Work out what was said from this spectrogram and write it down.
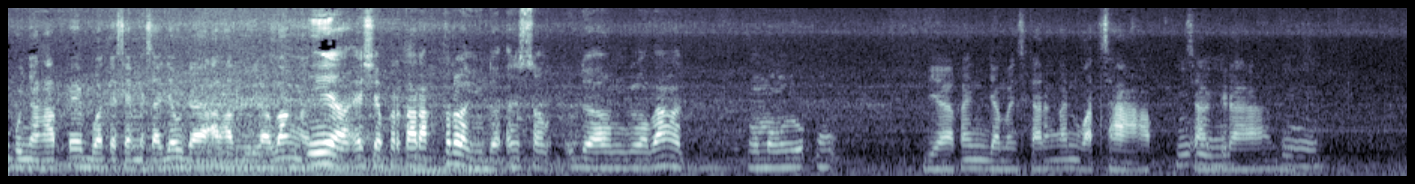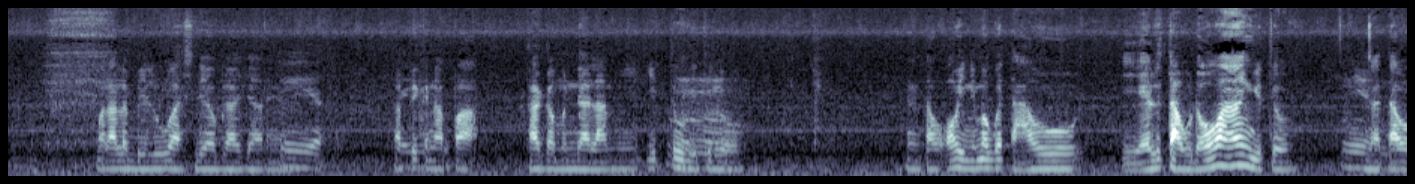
punya HP buat SMS aja udah alhamdulillah banget Iya, Asia per karakter lagi udah eh, udah alhamdulillah banget. Ngomong lu u. dia kan zaman sekarang kan WhatsApp, Mm-mm. Instagram, Hmm, malah lebih luas dia belajarnya. Iya. Tapi kenapa kagak mendalami itu gitu Mm. loh? Yang tahu, oh ini mah gue tahu, iya lu tahu doang gitu, Iya. nggak tahu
